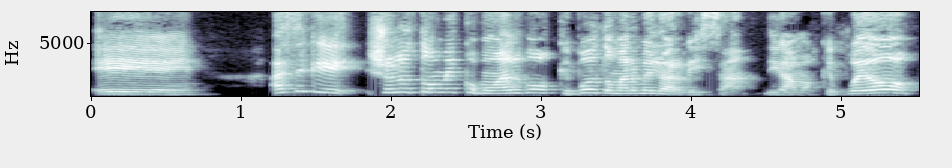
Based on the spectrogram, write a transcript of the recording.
hace que yo lo tome como algo que puedo tomármelo a risa, digamos, que puedo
